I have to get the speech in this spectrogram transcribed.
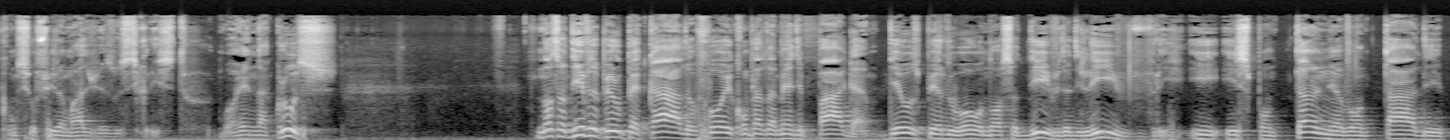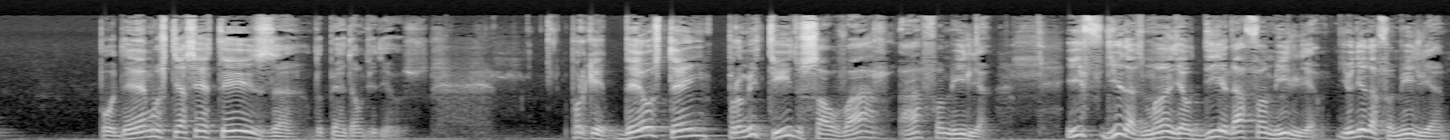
com seu filho amado Jesus Cristo, morrendo na cruz nossa dívida pelo pecado foi completamente paga. Deus perdoou nossa dívida de livre e espontânea vontade. Podemos ter a certeza do perdão de Deus. Porque Deus tem prometido salvar a família. E Dia das Mães é o dia da família. E o Dia da Família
